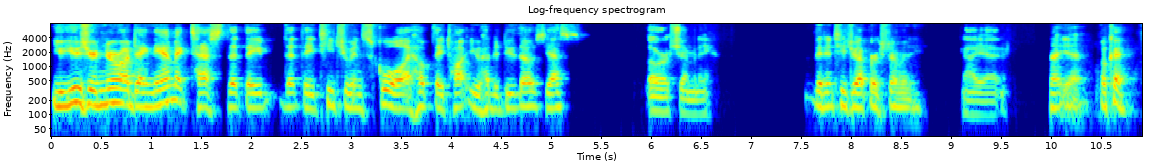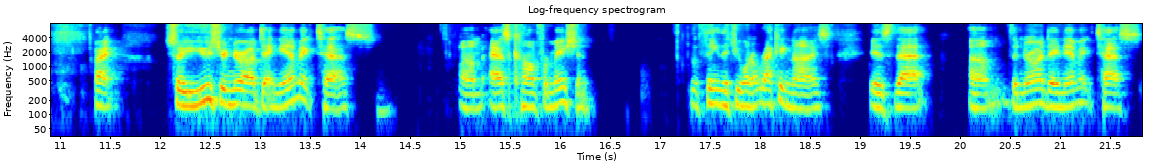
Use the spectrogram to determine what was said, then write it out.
You use your neurodynamic test that they that they teach you in school. I hope they taught you how to do those. Yes? Lower extremity. They didn't teach you upper extremity? Not yet. Not yet. Okay. All right so you use your neurodynamic tests um, as confirmation. The thing that you want to recognize is that um, the neurodynamic tests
